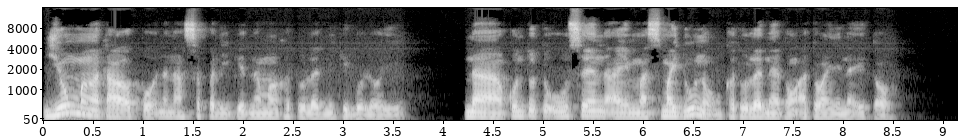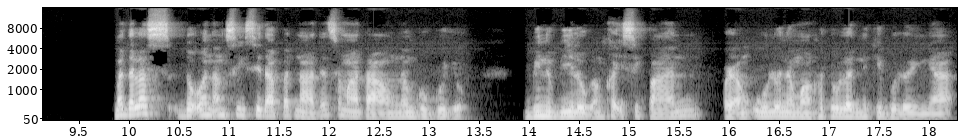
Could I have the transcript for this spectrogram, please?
yung mga tao po na nasa paligid ng mga katulad ni Kibuloy na kung tutuusin ay mas may dunong katulad na itong attorney na ito. Madalas doon ang sisi dapat natin sa mga taong nangguguyo. Binubilog ang kaisipan or ang ulo ng mga katulad ni Kibuloy nga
